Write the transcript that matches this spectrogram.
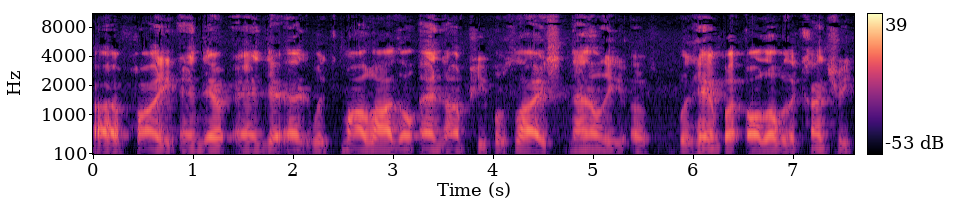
uh, Party, and they're and they're at, with Mar-a-Lago and on people's lives, not only of, with him but all over the country.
